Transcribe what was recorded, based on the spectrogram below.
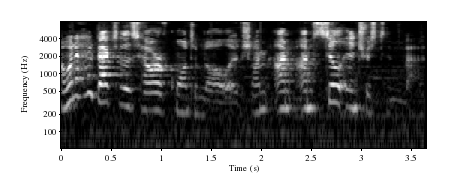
I want to head back to the Tower of Quantum Knowledge. I'm, I'm, I'm still interested in that.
